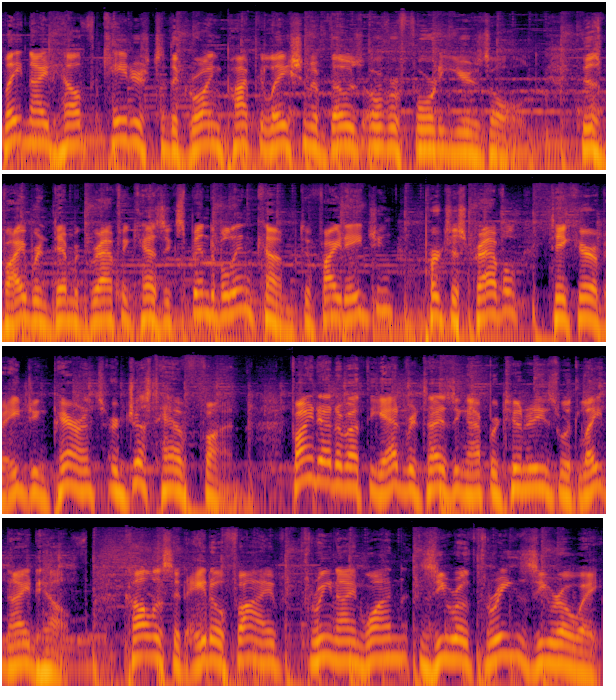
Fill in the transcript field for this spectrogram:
Late Night Health caters to the growing population of those over 40 years old. This vibrant demographic has expendable income to fight aging, purchase travel, take care of aging parents, or just have fun. Find out about the advertising opportunities with Late Night Health. Call us at 805 391 0308.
